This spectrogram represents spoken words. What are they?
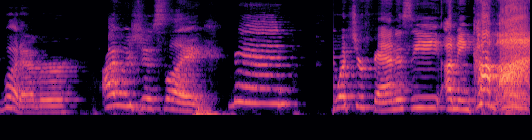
whatever. I was just like, man, what's your fantasy? I mean, come on.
